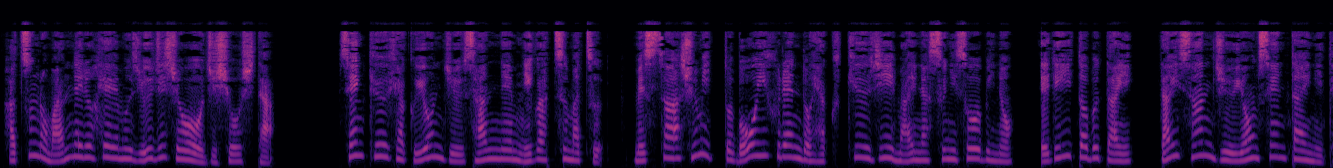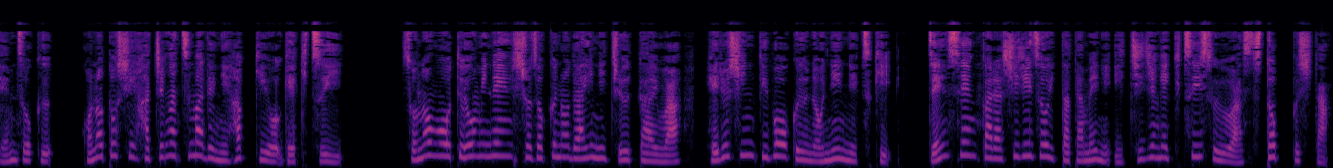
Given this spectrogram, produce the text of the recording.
初のマンネルヘイム十字章を受賞した。1943年2月末、メッサーシュミットボーイフレンド 109G-2 装備のエリート部隊第34戦隊に転属、この年8月までに8機を撃墜。その後、トゥオミネン所属の第2中隊は、ヘルシンキ防空の任につき、前線から退いたために一時撃墜数はストップした。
